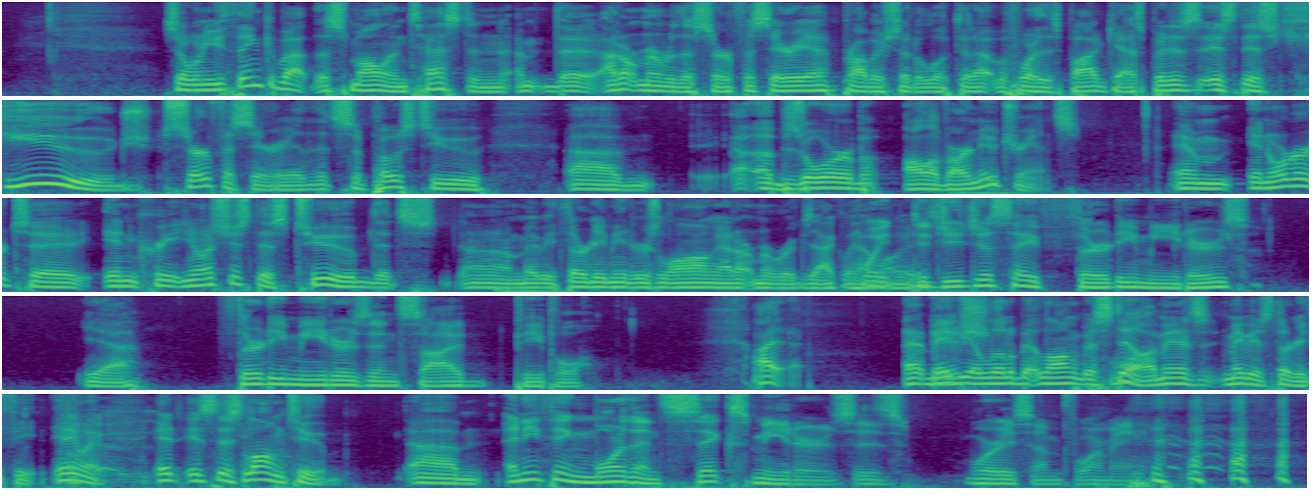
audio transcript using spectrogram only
So when you think about the small intestine, um, the, I don't remember the surface area. Probably should have looked it up before this podcast. But it's, it's this huge surface area that's supposed to um, absorb all of our nutrients. And in order to increase, you know, it's just this tube that's know, maybe 30 meters long. I don't remember exactly how Wait, long. it did you just say 30 meters? Yeah, 30 meters inside people. I uh, maybe a little bit long, but still, I mean, it's maybe it's 30 feet. Anyway, it, it's this long tube. Um, Anything more than six meters is worrisome for me.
